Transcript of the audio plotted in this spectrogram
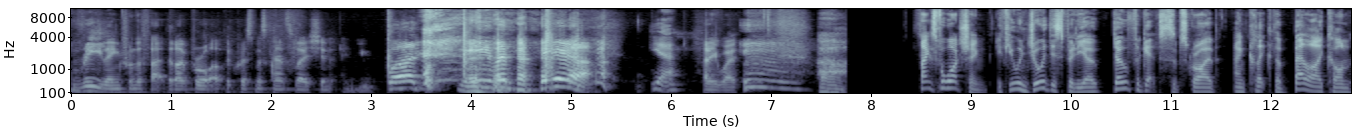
reeling from the fact that I brought up the Christmas cancellation and you weren't even here. Yeah. Anyway, Thanks for watching. If you enjoyed this video, don't forget to subscribe and click the bell icon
